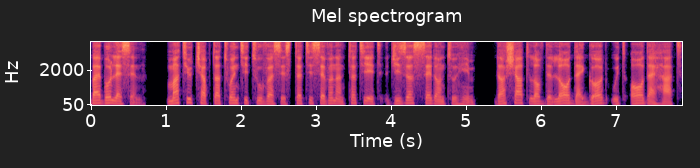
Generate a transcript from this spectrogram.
Bible lesson, Matthew chapter 22 verses 37 and 38 Jesus said unto him, Thou shalt love the Lord thy God with all thy heart,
